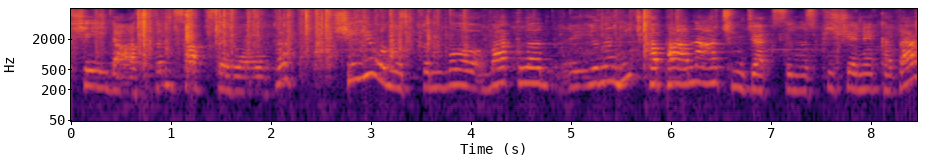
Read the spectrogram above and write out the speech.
şeyi de attım. Sapsarı oldu. Şeyi unuttum. Bu baklanın hiç kapağını açmayacaksınız pişene kadar.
